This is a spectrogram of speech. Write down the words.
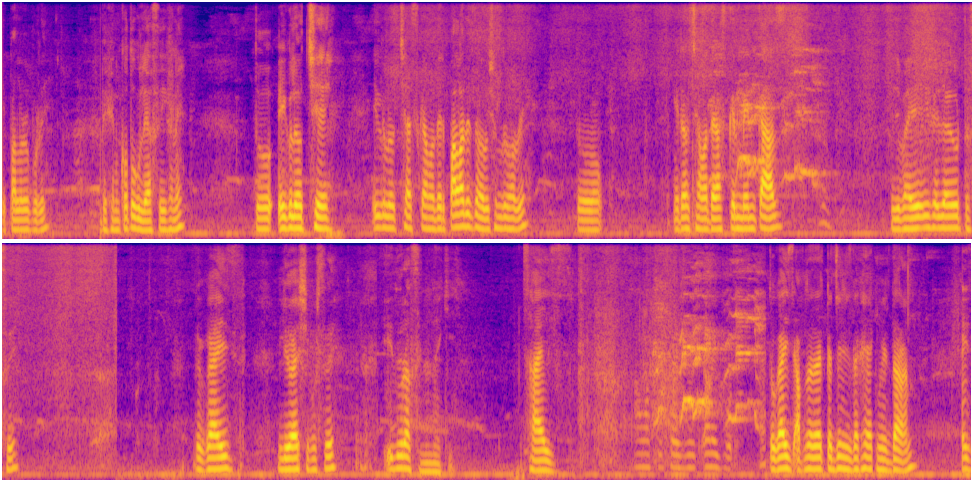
এই পালার উপরে। দেখেন কতগুলো আছে এখানে। তো এইগুলো হচ্ছে, এগুলো হচ্ছে আজকে আমাদের পালা দিতে হবে সুন্দরভাবে। তো এটা হচ্ছে আমাদের আজকের মেন কাজ। এই যে ভাই, এই জায়গায় উঠতেছে। তো গাইজ লিও এসে পড়ছে। ইঁদুর আছে নাকি? সাইজ তো গাইজ আপনাদের একটা জিনিস দেখাই এক মিনিট দাঁড়ান। গাইজ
